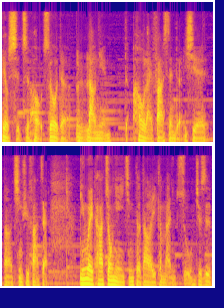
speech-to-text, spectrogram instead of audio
六十之后，所有的老年的后来发生的一些呃情绪发展，因为他中年已经得到了一个满足，就是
